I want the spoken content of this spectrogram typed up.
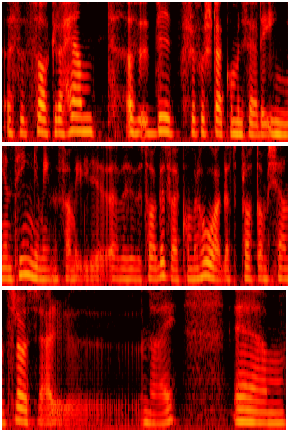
alltså, saker har hänt. Alltså, vi för det första kommunicerade ingenting i min familj överhuvudtaget vad jag kommer ihåg. Alltså prata om känslor och sådär. Eh, nej. Um,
